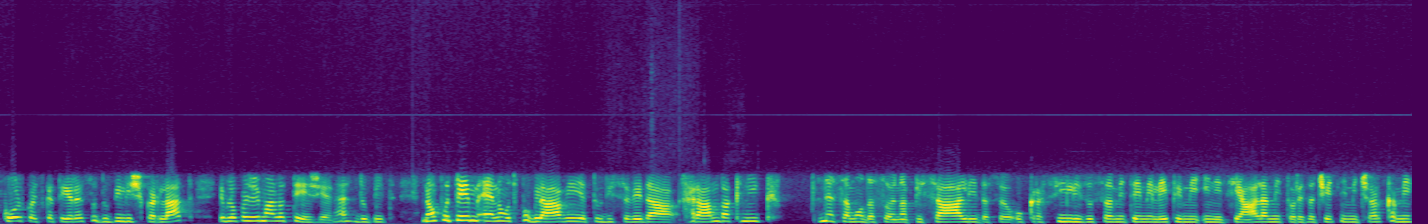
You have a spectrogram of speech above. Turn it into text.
školko, iz katere so dobili škrlat, je bilo pa že malo težje ne, dobiti. No, potem eno od poglavij je tudi seveda hramba knjig, ne samo, da so jo napisali, da so jo okrasili z vsemi temi lepimi inicijalami, torej začetnimi črkami,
